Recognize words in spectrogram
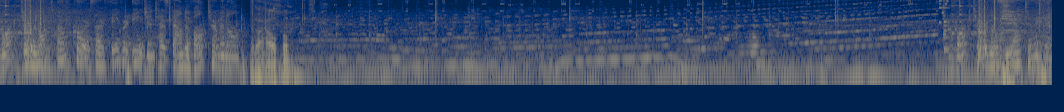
Vault terminal. Of course, our favorite agent has found a vault terminal. Is that helpful? Vault terminal deactivated.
